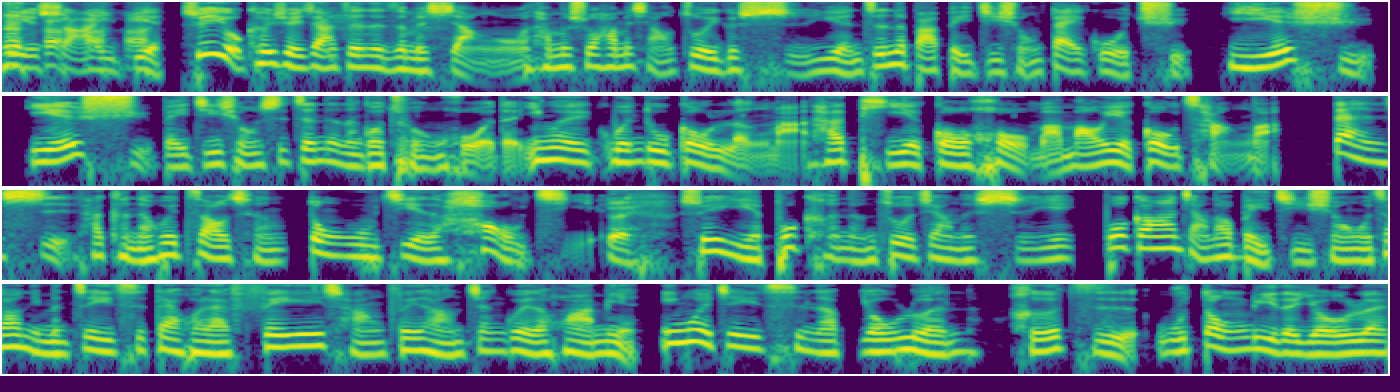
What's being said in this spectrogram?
猎杀一遍。所以有科学家真的这么想哦，他们说他们想要做一个实验，真的把北极熊带过去，也许。也许北极熊是真的能够存活的，因为温度够冷嘛，它的皮也够厚嘛，毛也够长嘛。但是它可能会造成动物界的浩劫，对，所以也不可能做这样的实验。不过刚刚讲到北极熊，我知道你们这一次带回来非常非常珍贵的画面，因为这一次呢，游轮盒子无动力的游轮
